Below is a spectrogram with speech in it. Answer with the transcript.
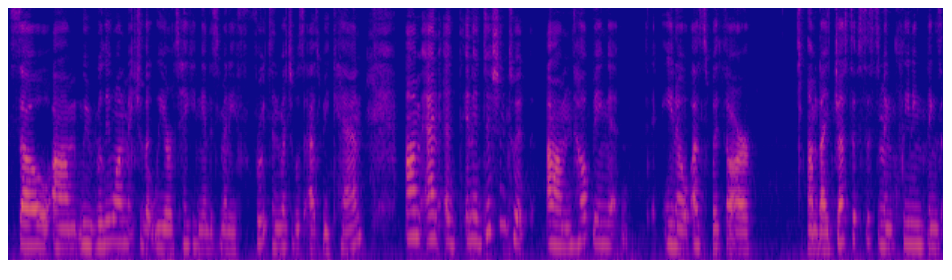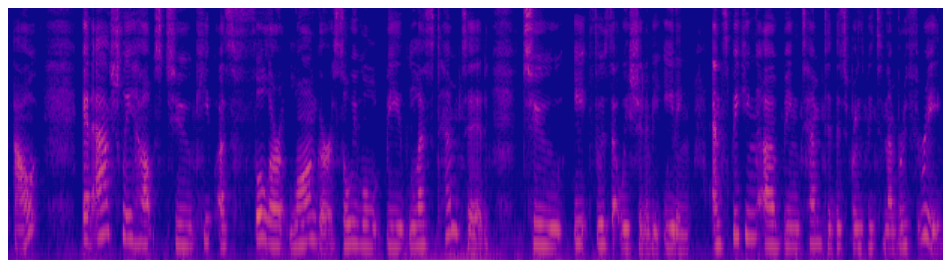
So, um, we really want to make sure that we are taking in as many fruits and vegetables as we can. Um, and in addition to it um, helping, you know, us with our um, digestive system and cleaning things out, it actually helps to keep us fuller longer so we will be less tempted to eat foods that we shouldn't be eating. And speaking of being tempted, this brings me to number three.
